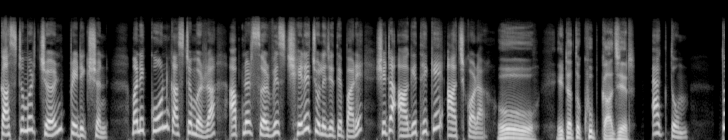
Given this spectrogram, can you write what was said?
কাস্টমার চার্ন প্রেডিকশন মানে কোন কাস্টমাররা আপনার সার্ভিস ছেড়ে চলে যেতে পারে সেটা আগে থেকে আজ করা। ও এটা তো খুব কাজের। একদম। তো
